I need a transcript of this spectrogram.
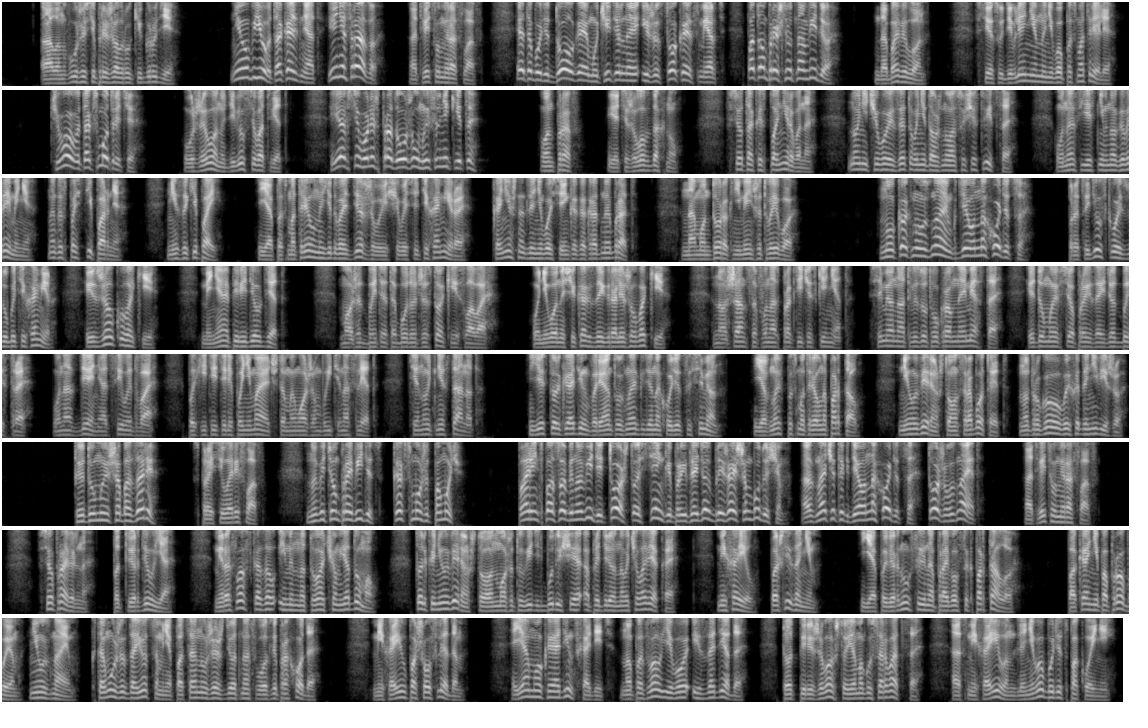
Алан в ужасе прижал руки к груди. «Не убьют, а казнят, и не сразу», — ответил Мирослав. «Это будет долгая, мучительная и жестокая смерть. Потом пришлют нам видео», — добавил он. Все с удивлением на него посмотрели. «Чего вы так смотрите?» Уже он удивился в ответ. «Я всего лишь продолжил мысль Никиты». Он прав. Я тяжело вздохнул. Все так и спланировано, но ничего из этого не должно осуществиться. У нас есть немного времени, надо спасти парня. Не закипай. Я посмотрел на едва сдерживающегося Тихомира. Конечно, для него Сенька как родной брат. Нам он дорог не меньше твоего. «Но как мы узнаем, где он находится?» Процедил сквозь зубы Тихомир и сжал кулаки. Меня опередил дед. «Может быть, это будут жестокие слова». У него на щеках заиграли желваки, но шансов у нас практически нет. Семёна отвезут в укромное место, и думаю, все произойдет быстро. У нас день от силы два. Похитители понимают, что мы можем выйти на след. Тянуть не станут. Есть только один вариант узнать, где находится Семён. Я вновь посмотрел на портал. Не уверен, что он сработает, но другого выхода не вижу. «Ты думаешь о базаре?» – спросил Арислав. «Но ведь он провидец, как сможет помочь?» Парень способен увидеть то, что с Сенькой произойдет в ближайшем будущем, а значит и где он находится, тоже узнает. Ответил Мирослав. Все правильно, подтвердил я. Мирослав сказал именно то, о чем я думал. Только не уверен, что он может увидеть будущее определенного человека. Михаил, пошли за ним. Я повернулся и направился к порталу. Пока не попробуем, не узнаем. К тому же, сдается мне, пацан уже ждет нас возле прохода. Михаил пошел следом. Я мог и один сходить, но позвал его из-за деда. Тот переживал, что я могу сорваться, а с Михаилом для него будет спокойней.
